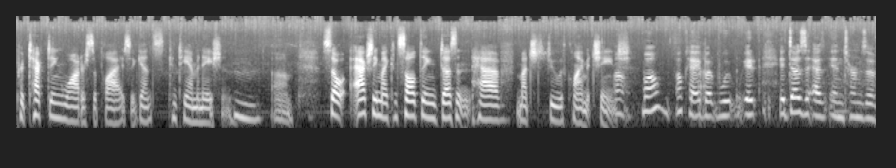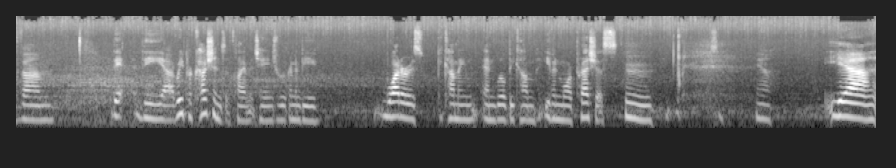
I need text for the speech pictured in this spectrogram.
protecting water supplies against contamination. Um, so, actually, my consulting doesn't have much to do with climate change. Oh, well, okay, but w- it it does as in terms of um, the the uh, repercussions of climate change. We're going to be water is becoming and will become even more precious. Hmm. Yeah. Yeah,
